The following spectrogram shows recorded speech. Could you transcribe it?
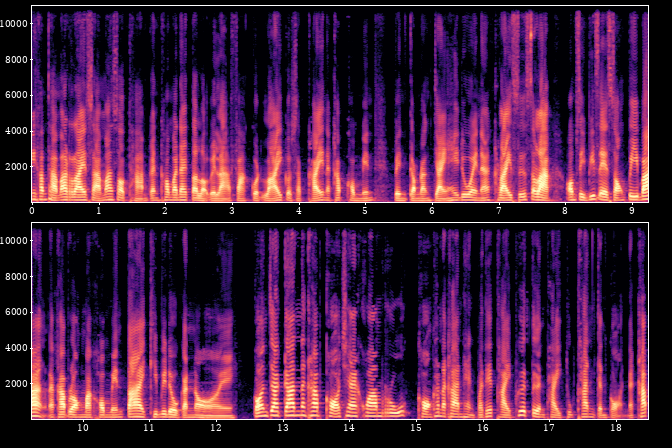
มีคำถามอะไรสามารถสอบถามกันเข้ามาได้ตลอดเวลา ฝากกดไลค์กด subscribe นะครับ คอมเมนต์เป็นกำลังใจให้ด้วยนะ ใครซื้อสลากออมสินพิเศษ 2 ปีบ้างนะครับ ลองมาคอมเมนต์ใต้คลิปวิดีโอกันหน่อยก่อนจากกันนะครับ ขอแชร์ความรู้ของธนาคารแห่งประเทศไทยเพื่อเตือนภัยทุกท่านกันก่อนนะครับ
